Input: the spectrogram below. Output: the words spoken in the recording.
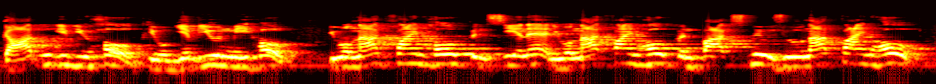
God will give you hope. He will give you and me hope. You will not find hope in CNN. You will not find hope in Fox News. You will not find hope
